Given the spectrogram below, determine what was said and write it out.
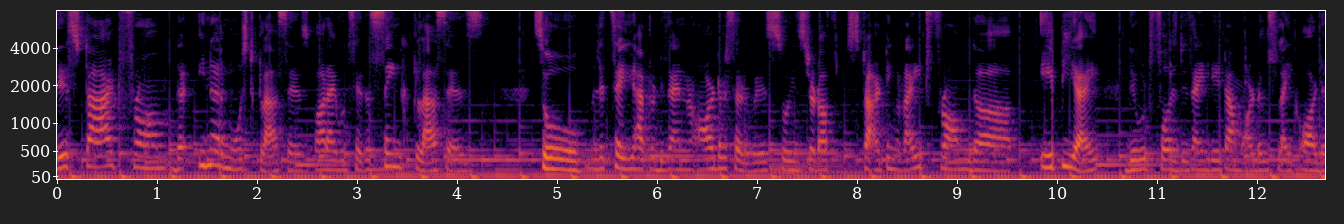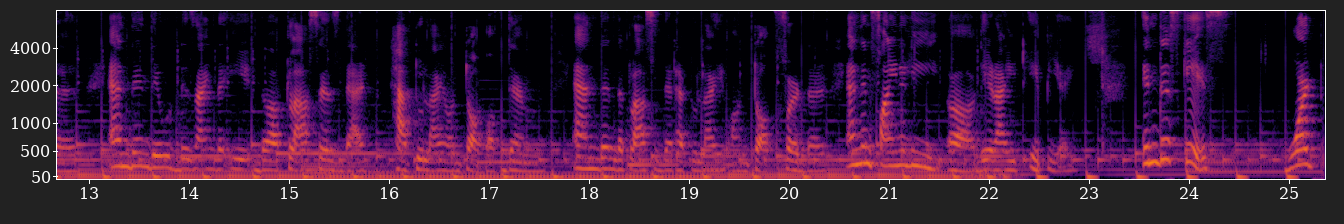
they start from the innermost classes, or I would say the sink classes, so let's say you have to design an order service. So instead of starting right from the API, they would first design data models like order, and then they would design the, the classes that have to lie on top of them, and then the classes that have to lie on top further. And then finally, uh, they write API. In this case, what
